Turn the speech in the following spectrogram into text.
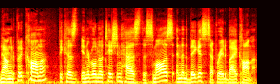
Now I'm going to put a comma because interval notation has the smallest and then the biggest separated by a comma.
